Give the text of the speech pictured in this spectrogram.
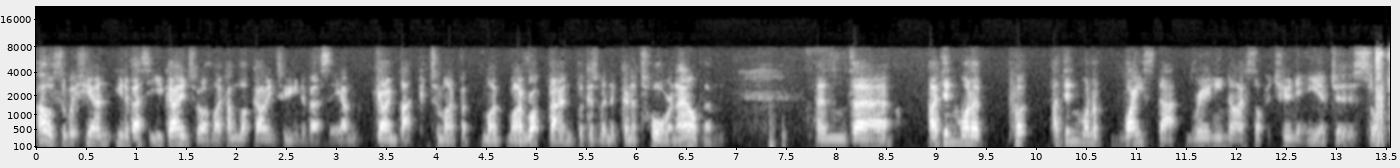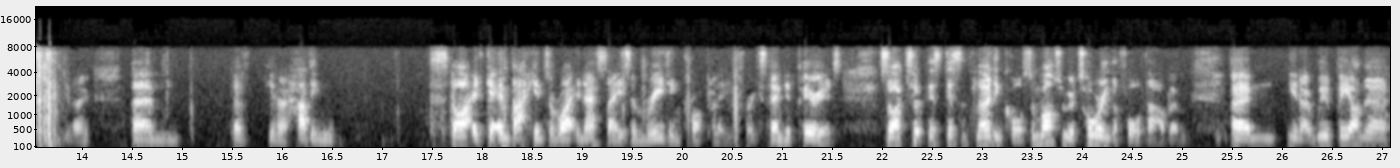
"Oh, so which university are you going to?" I was like, "I'm not going to university. I'm going back to my my, my rock band because we're going to tour an album." And uh, I didn't want to put I didn't want to waste that really nice opportunity of just sort of you know um, of you know having started getting back into writing essays and reading properly for extended periods. So I took this distance learning course, and whilst we were touring the fourth album, um, you know, we'd be on a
